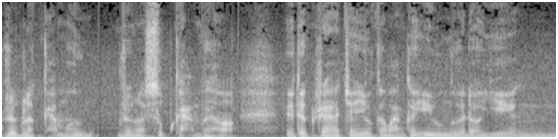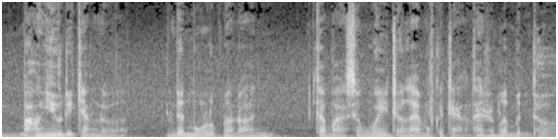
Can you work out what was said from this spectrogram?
rất là cảm hứng rất là xúc cảm với họ. Thì thực ra cho dù các bạn có yêu người đối diện bao nhiêu đi chăng nữa đến một lúc nào đó các bạn sẽ quay trở lại một cái trạng thái rất là bình thường.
